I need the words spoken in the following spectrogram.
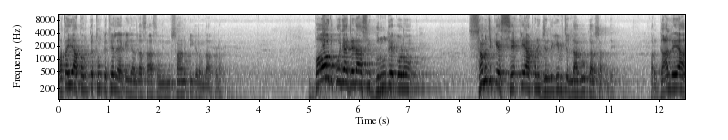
ਪਤਾ ਹੀ ਆਪਾਂ ਨੂੰ ਕਿੱਥੋਂ ਕਿੱਥੇ ਲੈ ਕੇ ਜਾਂਦਾ ਸਾਧ ਸੰਗਤ ਨੁਕਸਾਨ ਕੀ ਕਰਾਉਂਦਾ ਆਪਣਾ। ਬਹੁਤ ਕੁਝ ਹੈ ਜਿਹੜਾ ਅਸੀਂ ਗੁਰੂ ਦੇ ਕੋਲੋਂ ਸਮਝ ਕੇ, ਸਿੱਖ ਕੇ ਆਪਣੀ ਜ਼ਿੰਦਗੀ ਵਿੱਚ ਲਾਗੂ ਕਰ ਸਕਦੇ। ਪਰ ਗੱਲ ਇਹ ਆ,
